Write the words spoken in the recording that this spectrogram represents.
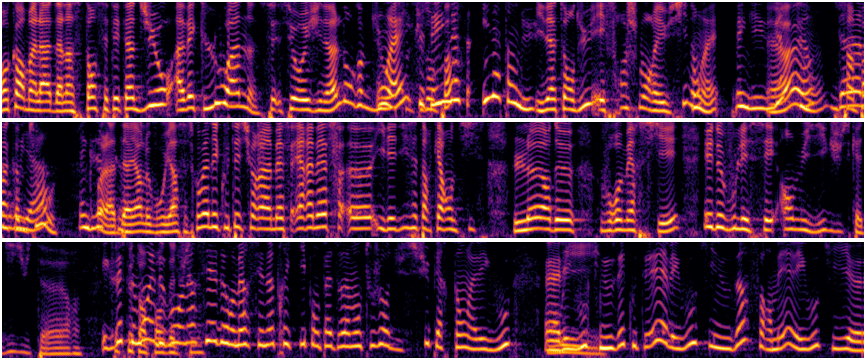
Grand Corps Malade, à l'instant, c'était un duo avec Louane. C'est original, non, comme duo? Ouais, c'était inat- inattendu. Inattendu et franchement réussi, non? Ouais, Eh ouais, hein, Sympa comme tout. Exactement. Voilà, derrière le brouillard. C'est ce qu'on vient d'écouter sur RMF. RMF, euh, il est 17h46. L'heure de vous remercier et de vous laisser en musique jusqu'à 18h. Exactement, et de vous remercier, de remercier notre équipe. On passe vraiment toujours du super temps avec vous, euh, avec vous qui nous écoutez, avec vous qui nous informez, avec vous qui euh,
